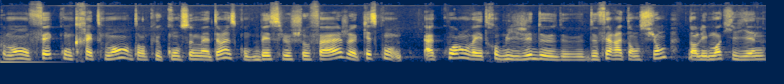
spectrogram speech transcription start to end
Comment on fait concrètement en tant que consommateur? Est-ce qu'on baisse le chauffage? À quoi on va être obligé de faire attention dans les mois qui viennent?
